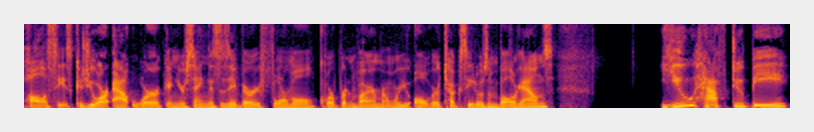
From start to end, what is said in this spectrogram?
policies because you are at work and you're saying this is a very formal corporate environment where you all wear tuxedos and ball gowns. You have to be,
